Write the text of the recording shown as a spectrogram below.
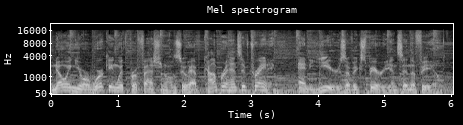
knowing you're working with professionals who have comprehensive training and years of experience in the field.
